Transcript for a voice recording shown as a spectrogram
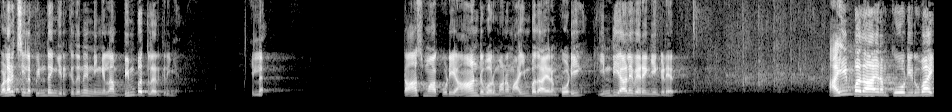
வளர்ச்சியில பின்தங்கி இருக்குதுன்னு நீங்க எல்லாம் பிம்பத்துல இருக்கிறீங்க. இல்ல. டாஸ்மாக் உடைய ஆண்டு வருமானம் ஐம்பதாயிரம் கோடி. இந்தியாவிலே வேற எங்கேயும் கிடையாது. ஐம்பதாயிரம் கோடி ரூபாய்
